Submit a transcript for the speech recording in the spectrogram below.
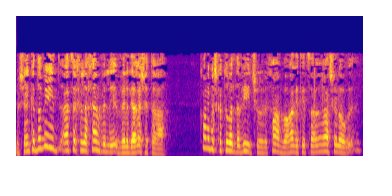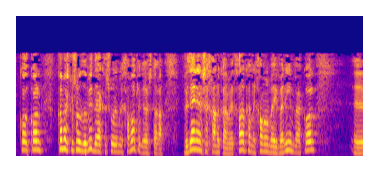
ושאין כדוד היה צריך להילחם ולגרש את הרע. כל מה שכתוב על דוד, שהוא נלחם והרג את יצר הרע שלו, כל, כל, כל מה שקשור לדוד היה קשור למלחמות לגרש את הרע. וזה העניין של חנוכה באמת. חנוכה נלחמנו ביוונים והכל, אה,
